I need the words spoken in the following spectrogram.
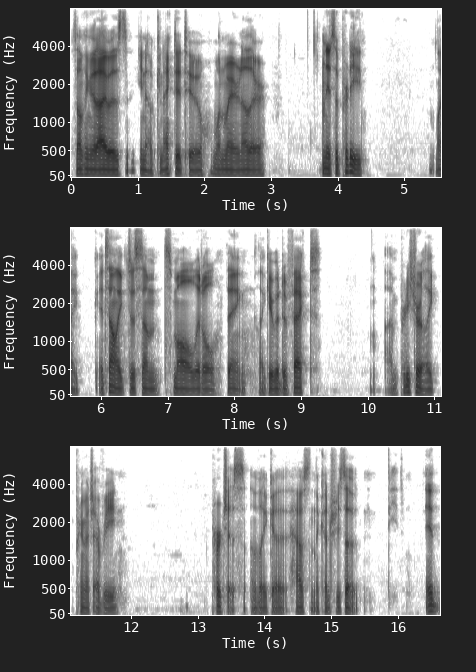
something that i was you know connected to one way or another and it's a pretty like it's not like just some small little thing like it would affect i'm pretty sure like pretty much every purchase of like a house in the country so it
